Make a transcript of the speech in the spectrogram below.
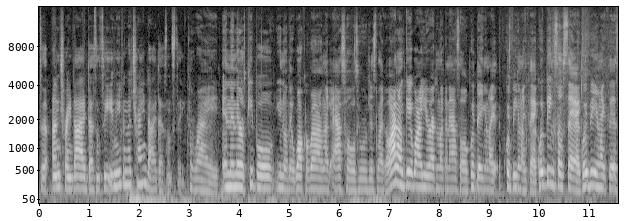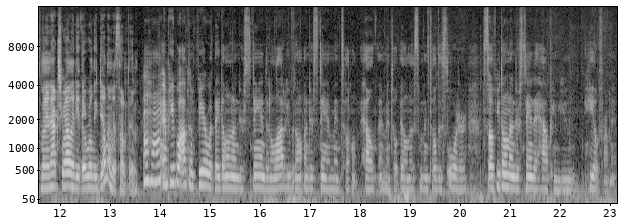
the untrained eye doesn't see, and even the trained eye doesn't see. Right. And then there's people, you know, that walk around like assholes who are just like, Oh, I don't get why you're acting like an asshole. Quit being like quit being like that. Quit being so sad. Quit being like this. When in actuality they're really dealing with something. mm-hmm. And people often fear what they don't understand, and a lot of people don't understand mental health and mental illness, mental disorder. So if you don't understand it, how can you heal from it?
